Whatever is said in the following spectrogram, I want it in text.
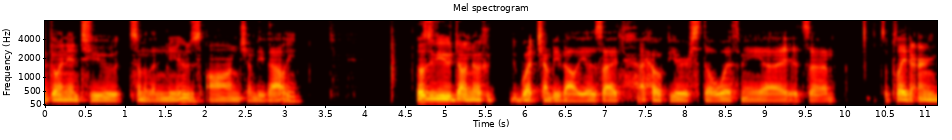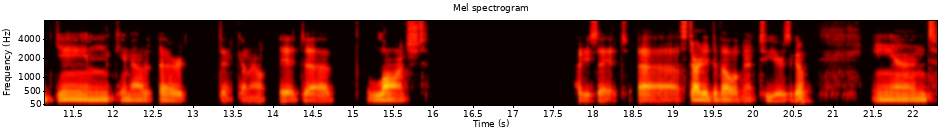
going into some of the news on Chumbi Valley. Those of you who don't know who, what Chumbi Valley is, I I hope you're still with me. Uh, it's a it's a play to earn game. Came out or didn't come out. It uh, launched. How do you say it? Uh, started development two years ago, and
